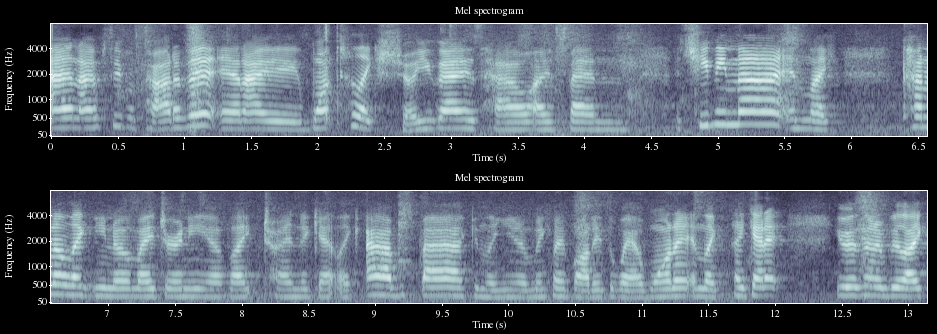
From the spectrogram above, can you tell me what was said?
and I'm super proud of it and I want to like show you guys how I've been achieving that and like kind of like you know my journey of like trying to get like abs back and like you know make my body the way I want it and like I get it. You guys gonna be like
